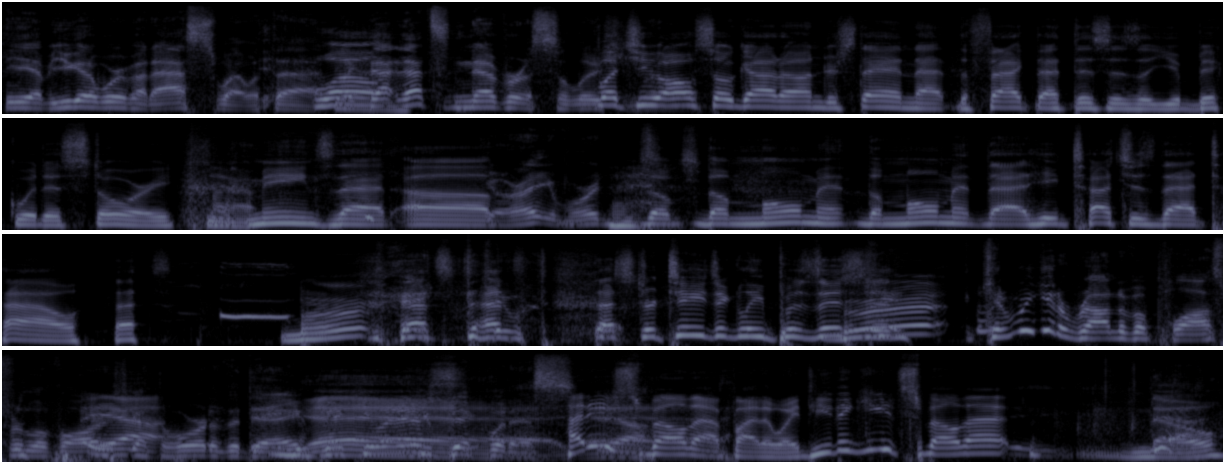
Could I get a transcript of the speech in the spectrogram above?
yeah, but you got to worry about ass sweat with that. Well- Like, that that's never a solution. But you really. also got to understand that the fact that this is a ubiquitous story means that uh, You all right? The the moment the moment that he touches that towel, that's that's that's that's strategically positioned. Can we get a round of applause for LaVar? He's Yeah. got the word of the day. Ubiquitous. Ubiquitous. How do you Yeah. spell that, by the way? Do you think you could spell that? No,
